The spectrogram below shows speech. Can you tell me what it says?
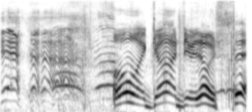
Oh my god, dude, that was sick.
